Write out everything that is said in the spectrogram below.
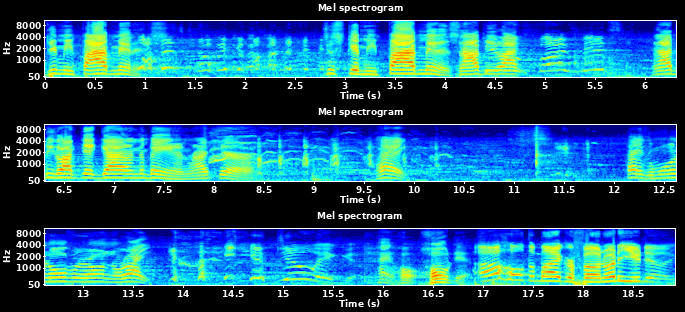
Give me five minutes. What's going on? Just give me five minutes, and I'll be Give like, five minutes. and I'll be like that guy on the band right there. hey. Hey, the one over on the right. What are you doing? Hey, hold, hold it. I'll hold the microphone. What are you doing?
